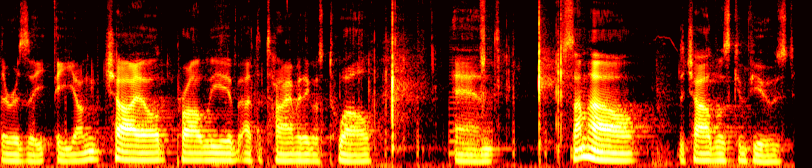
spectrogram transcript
There was a, a young child, probably at the time I think it was twelve, and somehow the child was confused,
